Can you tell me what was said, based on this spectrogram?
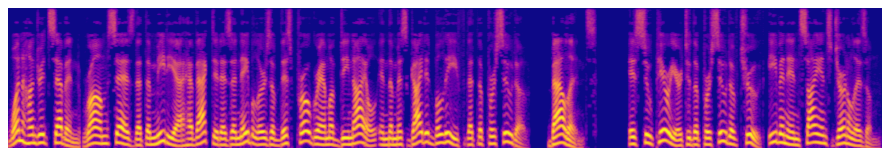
107 Romm says that the media have acted as enablers of this program of denial in the misguided belief that the pursuit of balance is superior to the pursuit of truth, even in science journalism.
